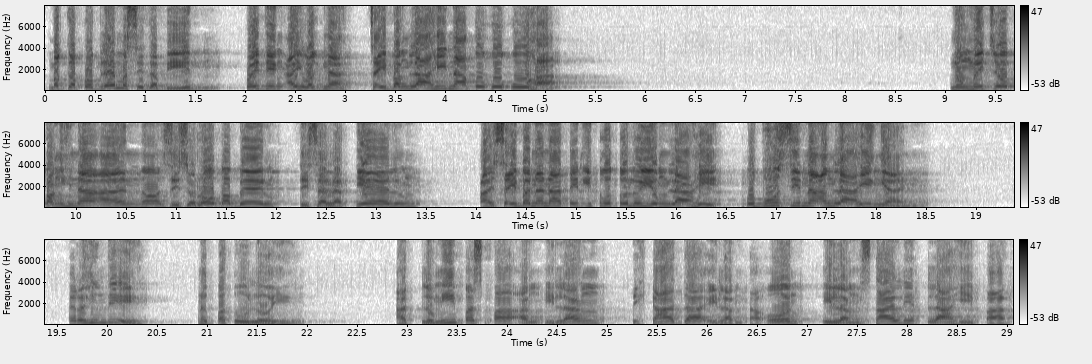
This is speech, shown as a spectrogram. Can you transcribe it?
magka-problema si David, pwedeng, ay wag na, sa ibang lahi na ako kukuha. Nung medyo panghinaan, no, si Zorobabel, si Salatiel, ay sa iba na natin itutuloy yung lahi. Ubusin na ang lahi niyan. Pero hindi eh. Nagpatuloy. At lumipas pa ang ilang dekada, ilang taon, ilang salit lahi pa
